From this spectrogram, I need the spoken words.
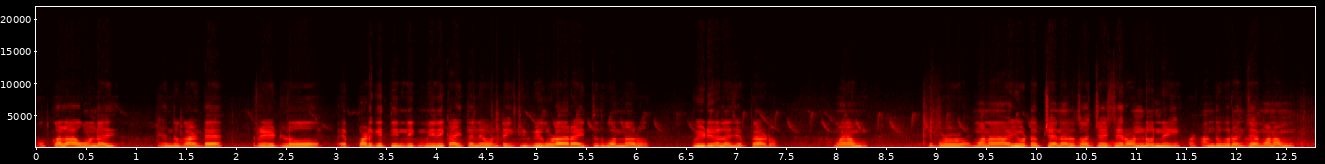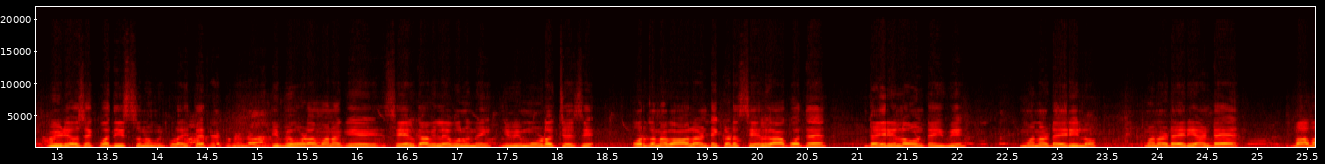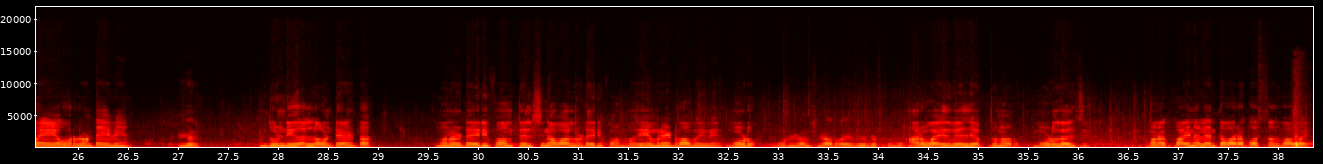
ఒక్కలాగా ఉండదు. ఎందుకంటే రేట్లు ఎప్పటికీ తిండికి మీదికి అయితేనే ఉంటాయి. ఇవి కూడా రైతు కొన్నారు. వీడియోలో చెప్పాడు. మనం ఇప్పుడు మన యూట్యూబ్ ఛానల్స్ వచ్చేసి రెండు ఉన్నాయి. అందు గురించే మనం వీడియోస్ ఎక్కువ తీస్తున్నాం ఇప్పుడు అయితే ఇవి కూడా మనకి సేల్కి అవైలబుల్ ఉన్నాయి. ఇవి మూడు వచ్చేసి. ఎవరికైనా కావాలంటే ఇక్కడ సేల్ కాకపోతే డైరీలో ఉంటాయి ఇవి. మన డైరీలో. మన డైరీ అంటే బాబా ఏ ఊర్లో ఉంటాయి ఇవి? దుండిగల్లో ఉంటాయంట. మన డైరీ ఫామ్ తెలిసిన వాళ్ళు డైరీ ఫామ్లో. ఏం రేట్ బాబా ఇవి? మూడు. మూడు కలిసి అరవై ఐదు వేలు చెప్తాము అరవై ఐదు వేలు చెప్తున్నారు. మూడు కలిసి. మనకు ఫైనల్ ఎంత వరకు వస్తుంది బాబాయ్?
